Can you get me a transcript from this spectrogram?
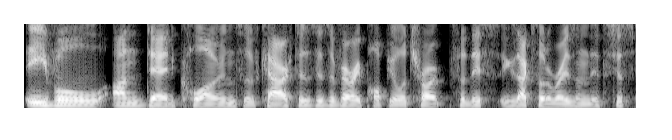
evil undead clones of characters is a very popular trope for this exact sort of reason. It's just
